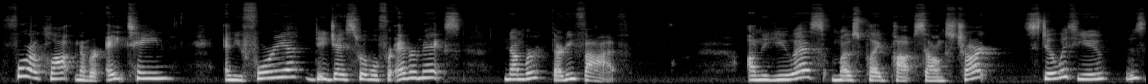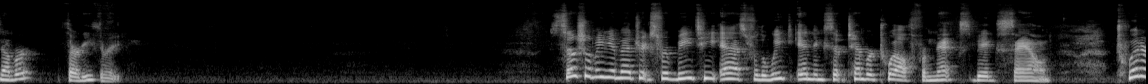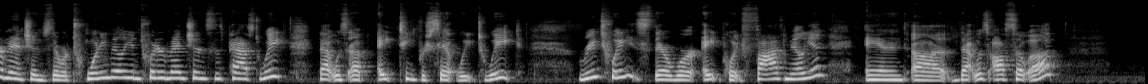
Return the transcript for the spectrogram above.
4 o'clock, number 18. And Euphoria, DJ Swivel Forever Mix, number 35. On the US Most Played Pop Songs chart, Still With You is number 33. Social media metrics for BTS for the week ending September 12th from Next Big Sound. Twitter mentions there were 20 million Twitter mentions this past week. That was up 18% week to week. Retweets, there were 8.5 million, and uh, that was also up.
